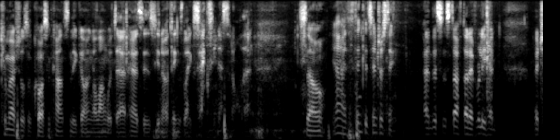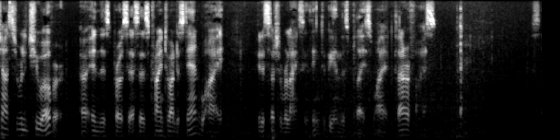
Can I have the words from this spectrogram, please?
commercials, of course, are constantly going along with that, as is, you know, things like sexiness and all that. So, yeah, I think it's interesting. And this is stuff that I've really had a chance to really chew over uh, in this process as trying to understand why it is such a relaxing thing to be in this place, why it clarifies. So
